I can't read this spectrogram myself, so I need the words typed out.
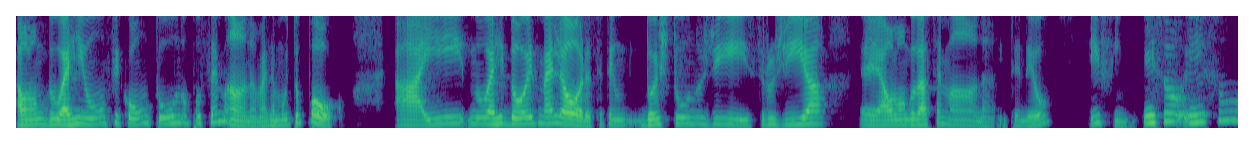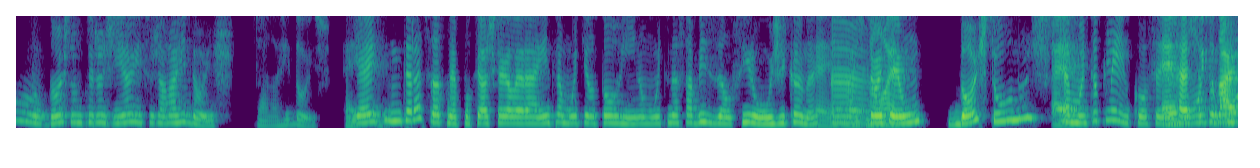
ao longo do R1 ficou um turno por semana, mas é muito pouco. Aí, no R2 melhora, você tem dois turnos de cirurgia é, ao longo da semana, entendeu? Enfim. Isso, isso, dois turnos de cirurgia, isso já no R2. Já no R2. É. E é interessante, né? Porque eu acho que a galera entra muito em otorrino, muito nessa visão cirúrgica, né? É, Você vai ter um dois turnos. É, é muito clínico, ou seja, é o resto muito mais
